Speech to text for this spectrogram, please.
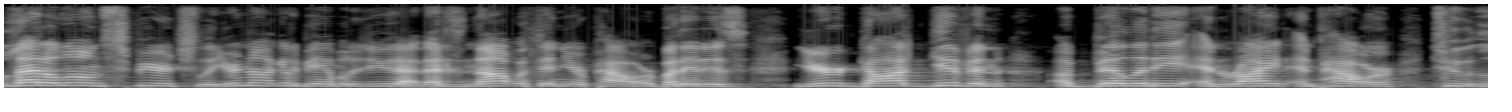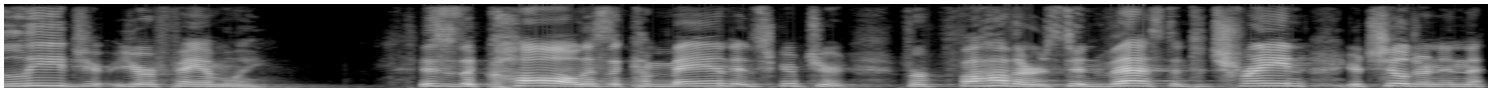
let alone spiritually. You're not going to be able to do that. That is not within your power, but it is your God given ability and right and power to lead your, family. This is a call, this is a command in Scripture for fathers to invest and to train your children in the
